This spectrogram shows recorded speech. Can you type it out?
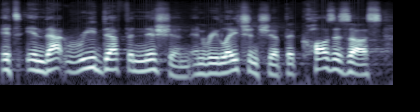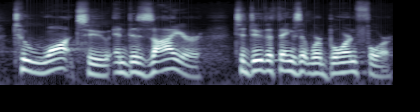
it's in that redefinition and relationship that causes us to want to and desire to do the things that we're born for.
